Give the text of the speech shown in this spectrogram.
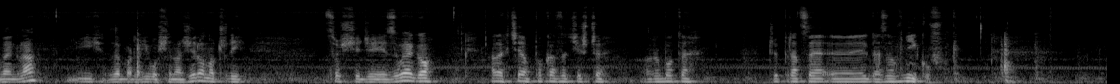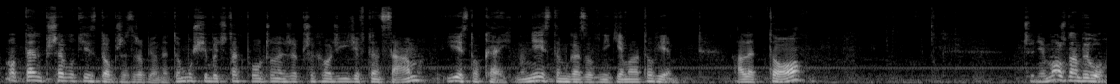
węgla i zabarwiło się na zielono, czyli coś się dzieje złego, ale chciałem pokazać jeszcze robotę czy pracę y, gazowników. No ten przewód jest dobrze zrobiony. To musi być tak połączone, że przechodzi idzie w ten sam i jest ok. No nie jestem gazownikiem, ale to wiem. Ale to czy nie można było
